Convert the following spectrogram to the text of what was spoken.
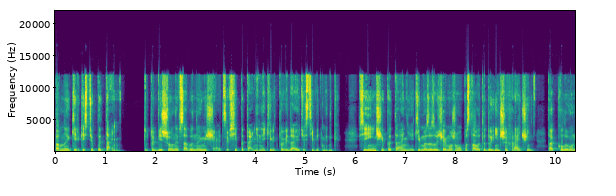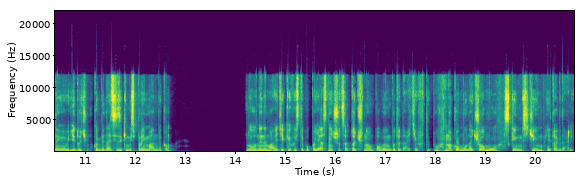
певною кількістю питань. Тобто більше вони в себе не вміщаються, всі питання, на які відповідають ось ці відмінки. Всі інші питання, які ми зазвичай можемо поставити до інших речень, так коли вони йдуть в комбінації з якимось прийменником, ну вони не мають якихось типу пояснень, що це точно повинен бути датів, типу на кому, на чому, з ким, з чим і так далі.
